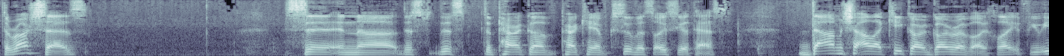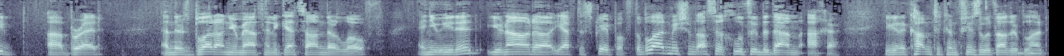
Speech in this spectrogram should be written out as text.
The Rush says in uh, this this the parak of parakeh of ksuvas oisiotes dam sha'ala kikar goyrev oichla. If you eat uh, bread and there's blood on your mouth and it gets on the loaf and you eat it, you're now uh, you have to scrape off the blood. Mishum chlufi bedam acher. You're going to come to confuse it with other blood.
